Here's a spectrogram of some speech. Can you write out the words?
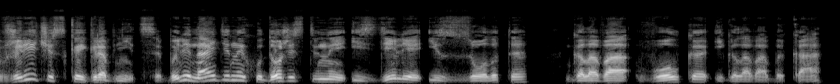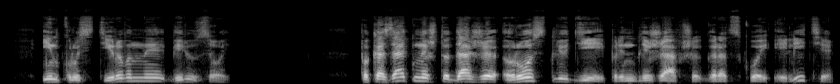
В жреческой гробнице были найдены художественные изделия из золота, голова волка и голова быка, инкрустированные бирюзой. Показательно, что даже рост людей, принадлежавших городской элите,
